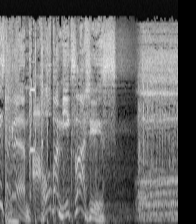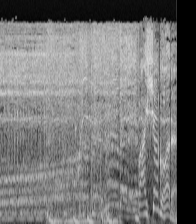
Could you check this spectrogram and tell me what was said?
Instagram, arroba Mix Lages. Baixe agora.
